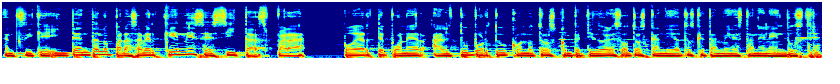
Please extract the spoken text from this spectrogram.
Así que inténtalo para saber qué necesitas para poderte poner al tú por tú con otros competidores, otros candidatos que también están en la industria.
